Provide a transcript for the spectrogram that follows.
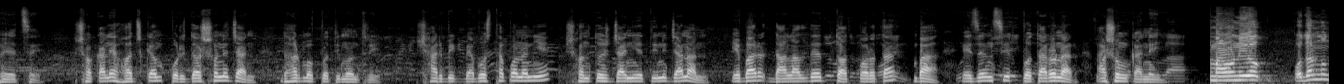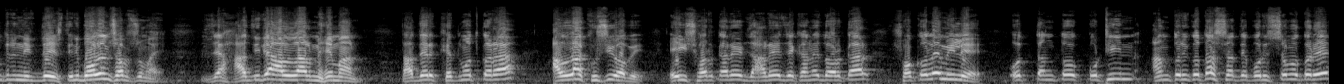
হয়েছে। সকালে হজ ক্যাম্প পরিদর্শনে যান ধর্ম প্রতিমন্ত্রী। সার্বিক ব্যবস্থাপনা নিয়ে সন্তোষ জানিয়ে তিনি জানান এবার দালালদের তৎপরতা বা এজেন্সির প্রতারণার আশঙ্কা নেই। মাননীয় প্রধানমন্ত্রীর নির্দেশ তিনি বলেন সব সময় যে হাজিরা আল্লাহর মেহমান, তাদের খেদমত করা আল্লাহ খুশি হবে। এই সরকারের যারে যেখানে দরকার, সকলে মিলে অত্যন্ত কঠিন আন্তরিকতার সাথে পরিশ্রম করে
